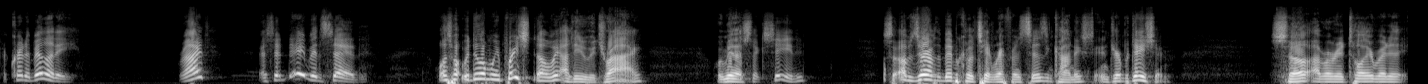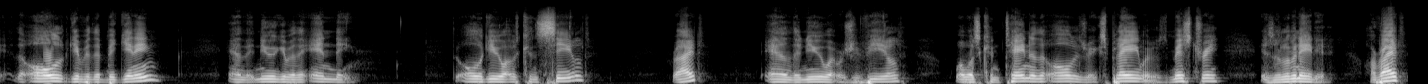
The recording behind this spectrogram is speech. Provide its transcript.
The credibility. Right? I said, David said, What's what we do when we preach? No, we, at least we try. We may not succeed. So observe the biblical chain references and context and interpretation. So I've already told you already the old give you the beginning and the new give you the ending. The old give you what was concealed, right? And the new what was revealed. What was contained in the old is explained, what was mystery is illuminated. All right?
